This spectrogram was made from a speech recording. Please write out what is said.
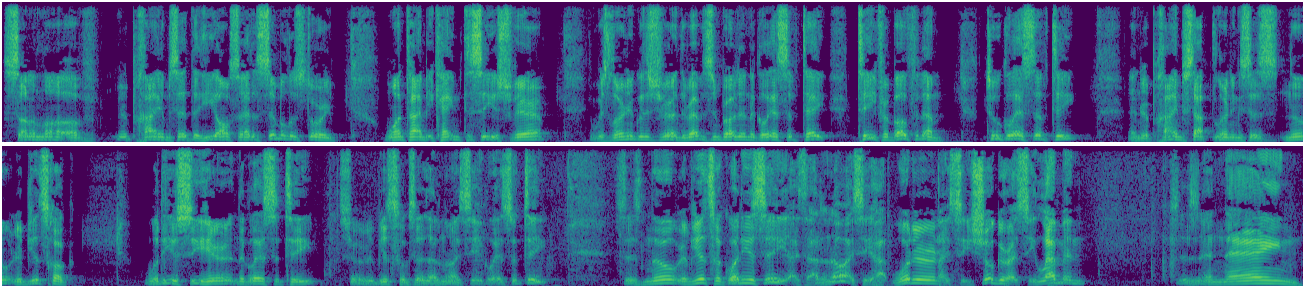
son-in-law of Reb Chaim said that he also had a similar story. One time he came to see a shver. He was learning with a shver. The Rebbetzin brought in a glass of tea, tea for both of them, two glasses of tea. And Reb Chaim stopped learning. He says, "No, Reb Yitzchak, what do you see here in the glass of tea?" So Reb Yitzchak says, "I don't know. I see a glass of tea." He says, "No, Reb Yitzchak, what do you see?" I said, "I don't know. I see hot water, and I see sugar. I see lemon." He says, "And name."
